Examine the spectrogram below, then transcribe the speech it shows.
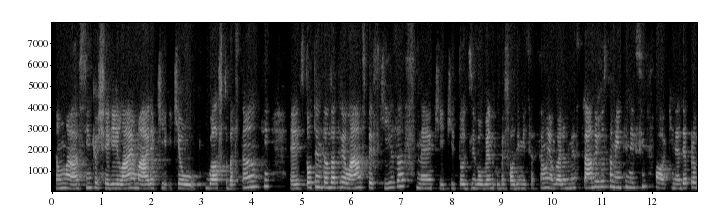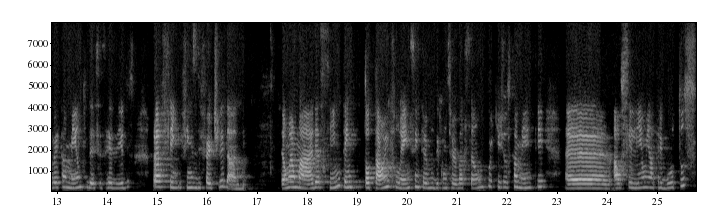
Então, assim que eu cheguei lá, é uma área que, que eu gosto bastante. É, estou tentando atrelar as pesquisas né, que estou desenvolvendo com o pessoal de iniciação e agora no mestrado, justamente nesse enfoque né, de aproveitamento desses resíduos para fins de fertilidade. Então, é uma área, sim, tem total influência em termos de conservação, porque justamente é, auxiliam em atributos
